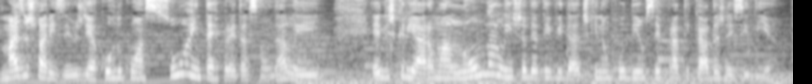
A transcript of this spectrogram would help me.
Mas os fariseus, de acordo com a sua interpretação da lei, eles criaram uma longa lista de atividades que não podiam ser praticadas nesse dia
